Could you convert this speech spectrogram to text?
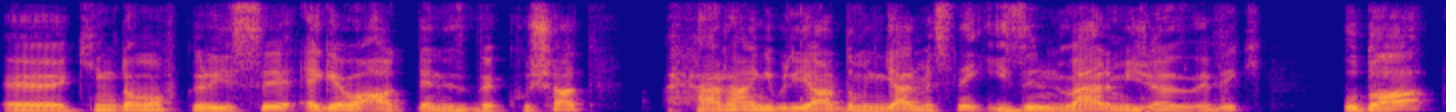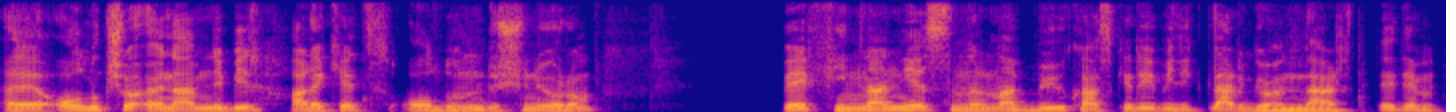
e, Kingdom of Greece'i Ege ve Akdeniz'de kuşat. Herhangi bir yardımın gelmesine izin vermeyeceğiz dedik. Bu da e, oldukça önemli bir hareket olduğunu düşünüyorum. Ve Finlandiya sınırına büyük askeri birlikler gönder dedim.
